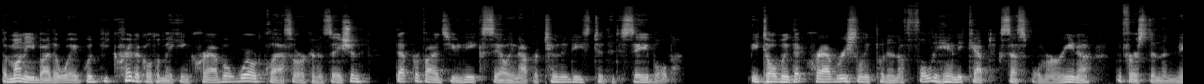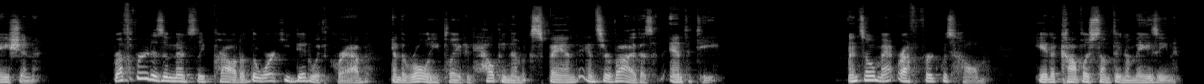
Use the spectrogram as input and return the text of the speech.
The money, by the way, would be critical to making CRAB a world class organization that provides unique sailing opportunities to the disabled. He told me that Crab recently put in a fully handicapped accessible marina, the first in the nation. Rutherford is immensely proud of the work he did with Crab and the role he played in helping them expand and survive as an entity. And so Matt Rutherford was home. He had accomplished something amazing,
